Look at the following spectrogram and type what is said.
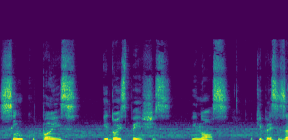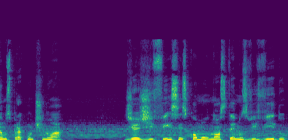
cinco pães e dois peixes. E nós, o que precisamos para continuar? Dias difíceis como nós temos vivido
